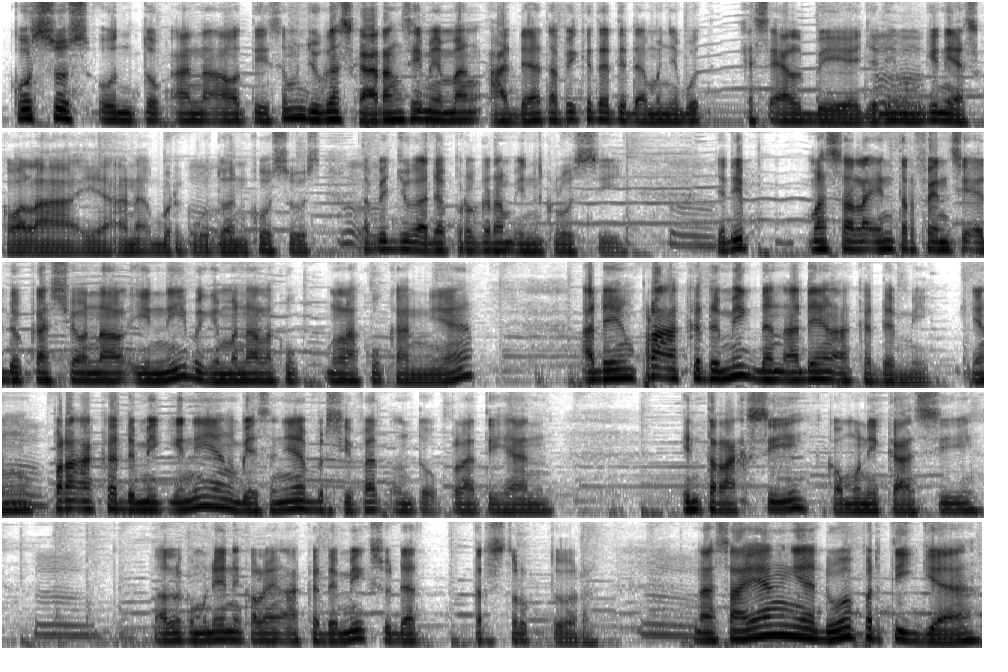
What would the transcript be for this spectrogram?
khusus untuk anak autism juga sekarang sih memang ada tapi kita tidak menyebut SLB ya. Jadi mungkin ya sekolah ya anak berkebutuhan khusus. Tapi juga ada program inklusi. Jadi masalah intervensi edukasional ini bagaimana laku, melakukannya? Ada yang pra akademik dan ada yang akademik. Yang pra akademik ini yang biasanya bersifat untuk pelatihan interaksi, komunikasi. Hmm. Lalu kemudian kalau yang akademik sudah terstruktur. Nah sayangnya dua per tiga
